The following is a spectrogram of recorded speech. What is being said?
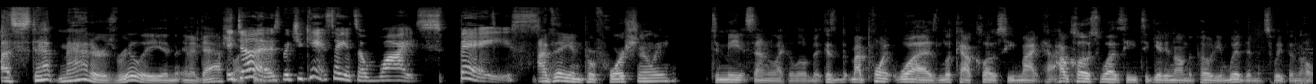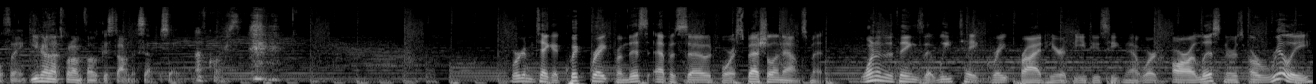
A step matters really in, in a dash. it like that. does, but you can't say it's a wide space. I'm thinking proportionally. To me, it sounded like a little bit because my point was, look how close he might. How close was he to getting on the podium with them and sweeping the whole thing? You know, that's what I'm focused on this episode. of course. We're going to take a quick break from this episode for a special announcement. One of the things that we take great pride here at the E2C Network are our listeners are really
